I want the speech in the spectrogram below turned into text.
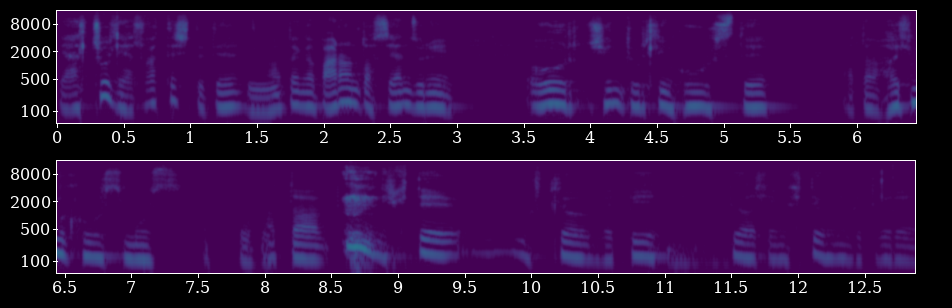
ялчгүй л ялгаатай шүү дээ тий. Одоо ингээ баруун тос янз бүрийн өөр шин төрлийн хүүс тий. Одоо холимог хүүс хүмүүс Одоо эрэгтэй мөртлөө ингээд би би бол эмэгтэй хүн гэдгээрээ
